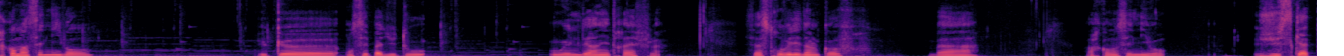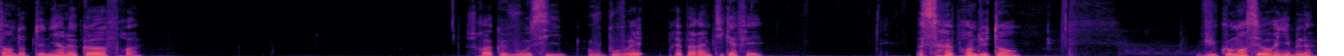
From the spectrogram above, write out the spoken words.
recommencer le niveau. Vu que on sait pas du tout où est le dernier trèfle. Ça se trouve, il est dans le coffre. Bah, on va recommencer le niveau. Jusqu'à temps d'obtenir le coffre. Je crois que vous aussi, vous pourrez préparer un petit café. Ça va prendre du temps. Vu comment c'est horrible.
